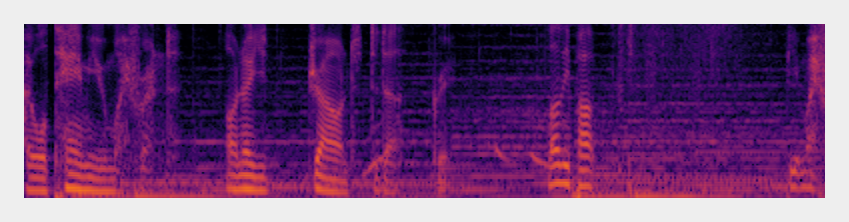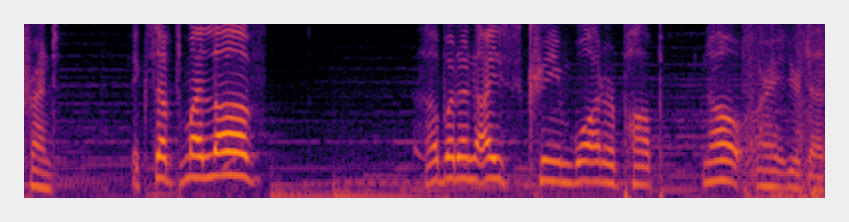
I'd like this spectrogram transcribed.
I will tame you, my friend. Oh no, you drowned to death. Great. Lollipop. Be my friend. Accept my love. How about an ice cream water pop? No. Alright, you're dead.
